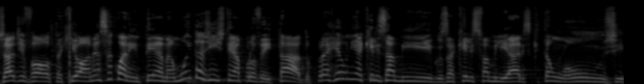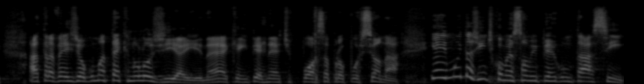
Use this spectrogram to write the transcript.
Já de volta aqui, ó, nessa quarentena, muita gente tem aproveitado para reunir aqueles amigos, aqueles familiares que estão longe, através de alguma tecnologia aí, né, que a internet possa proporcionar. E aí muita gente começou a me perguntar assim:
